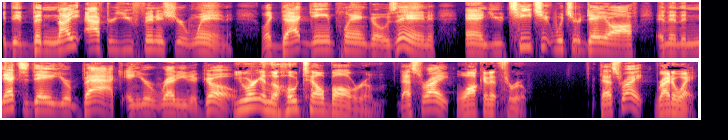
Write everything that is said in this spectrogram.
the, the, night after you finish your win, like that game plan goes in and you teach it with your day off, and then the next day you're back and you're ready to go. You are in the hotel ballroom. That's right. Walking it through. That's right. Right away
